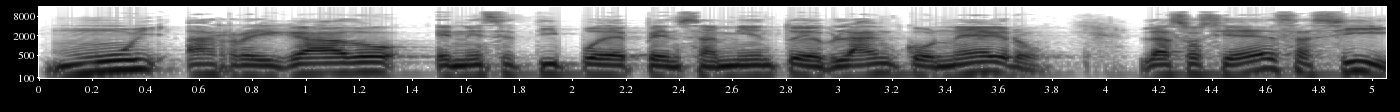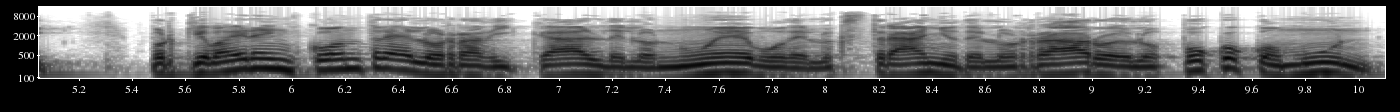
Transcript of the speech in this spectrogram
muy arraigado en ese tipo de pensamiento de blanco-negro. La sociedad es así, porque va a ir en contra de lo radical, de lo nuevo, de lo extraño, de lo raro, de lo poco común.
